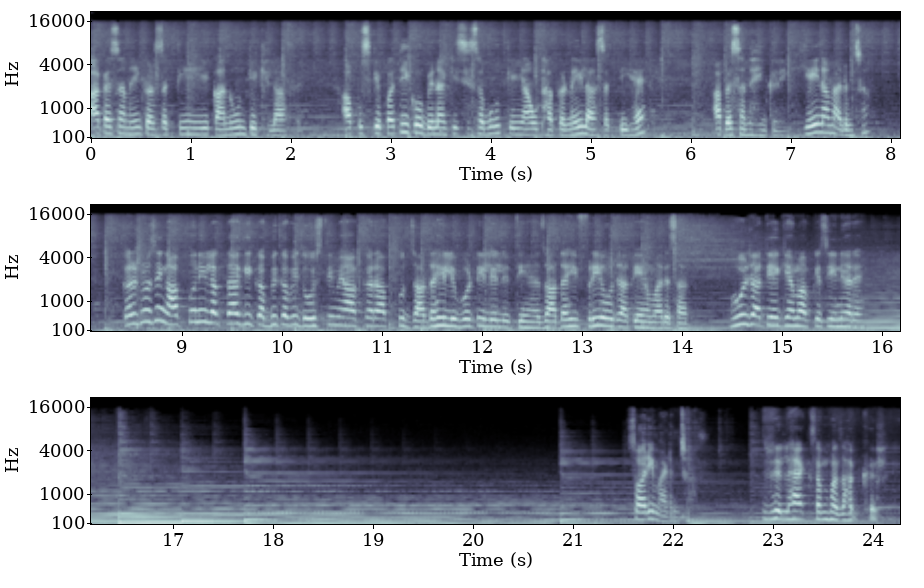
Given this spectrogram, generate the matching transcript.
आप ऐसा नहीं कर सकती हैं ये कानून के खिलाफ है। आप उसके पति को बिना किसी सबूत के यहाँ उठाकर नहीं ला सकती है। आप ऐसा नहीं करेंगी। यही ना मैडम सर करिश्मा सिंह आपको नहीं लगता कि कभी कभी दोस्ती में आकर आप कुछ ज़्यादा ही लिबर्टी ले लेती हैं ज़्यादा ही फ्री हो जाती हैं हमारे साथ? भूल जाती है कि हम आपके सीनियर हैं। सॉरी मैडम सर रिलैक्स हम मज़ाक कर रहे हैं।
